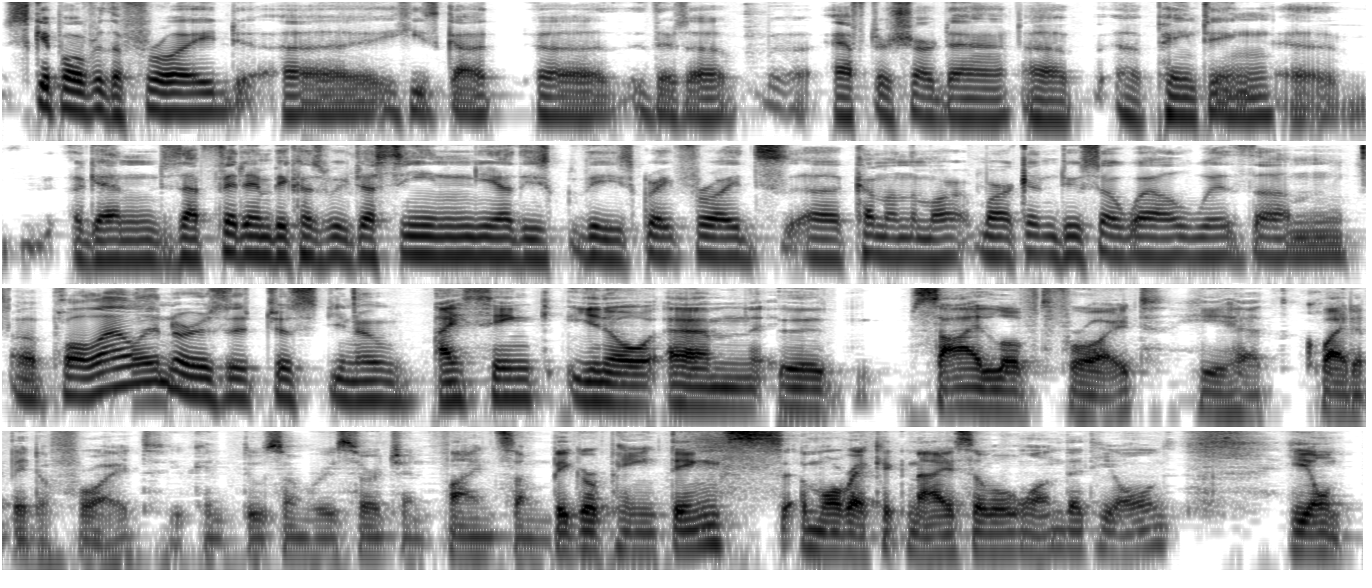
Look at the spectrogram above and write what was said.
skip over the Freud. he's got there's a after Chardin painting. Uh, again, does that fit in because we've just seen you know these these great Freuds uh, come on the mar- market and do so well with um, uh, Paul Allen, or is it just you know? I think you know. Um, Cy loved Freud. He had quite a bit of Freud. You can do some research and find some bigger paintings, a more recognizable one that he owned. He owned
